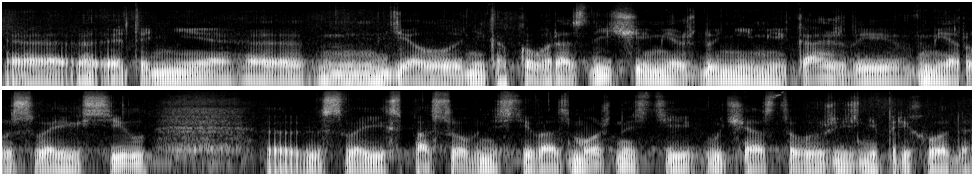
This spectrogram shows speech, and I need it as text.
Э, Это не э, делало никакого различия между ними. Каждый в меру своих сил, э, своих способностей, возможностей участвовал в жизни прихода.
